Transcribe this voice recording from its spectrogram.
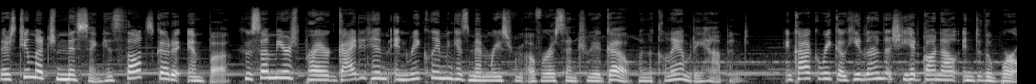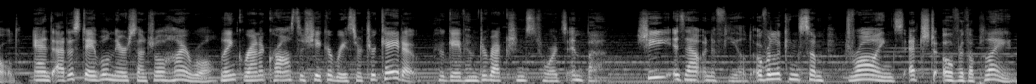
There's too much missing. His thoughts go to Impa, who some years prior guided him in reclaiming his memories from over a century ago when the calamity happened. In Kakariko, he learned that she had gone out into the world, and at a stable near central Hyrule, Link ran across the Sheikah researcher Kato, who gave him directions towards Impa. She is out in a field, overlooking some drawings etched over the plain,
